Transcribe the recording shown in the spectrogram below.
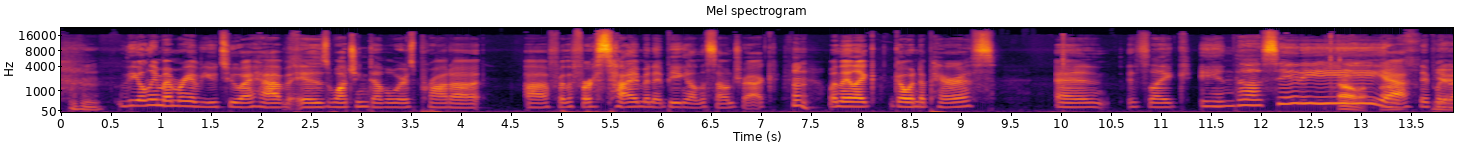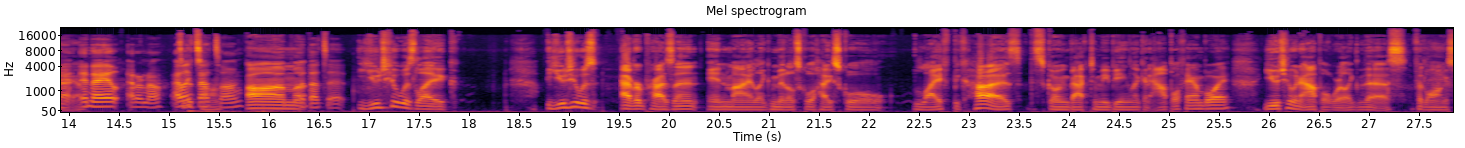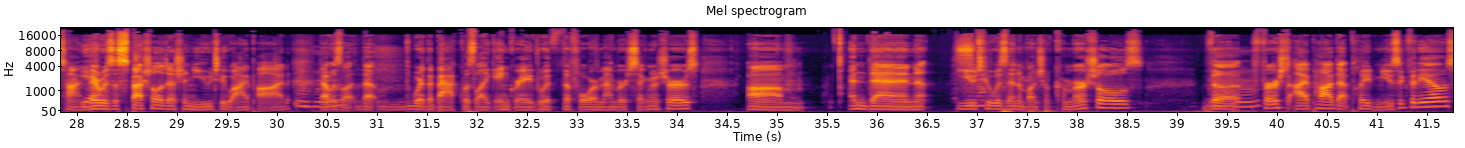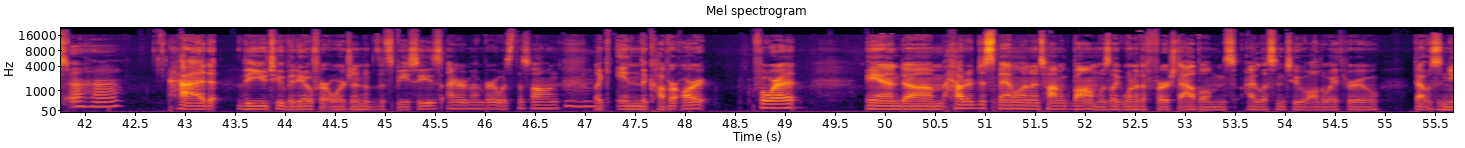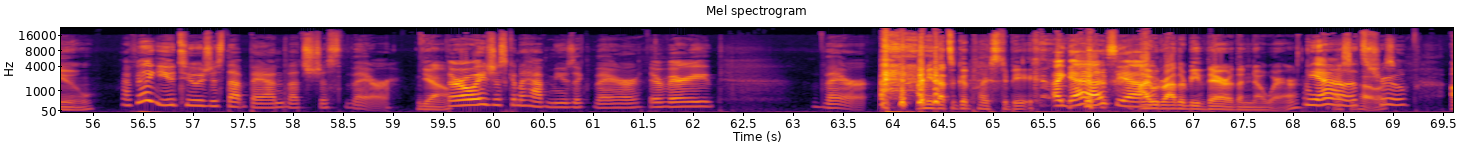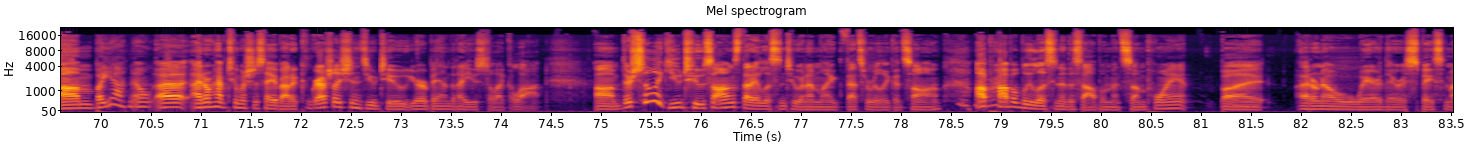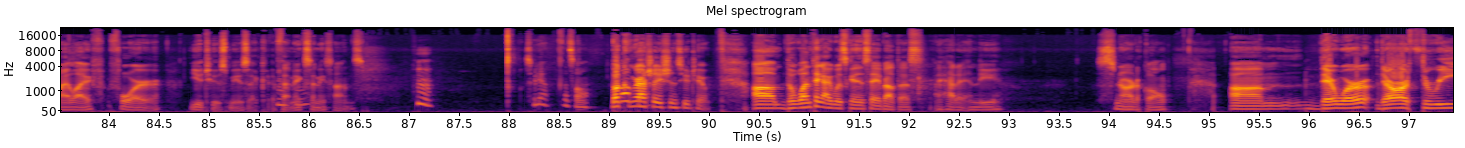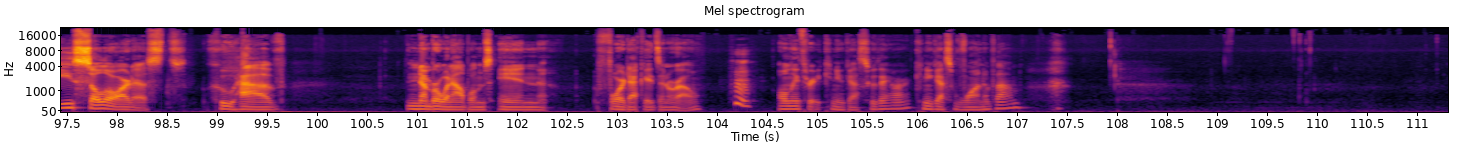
Mm-hmm. The only memory of U2 I have is watching Devil Wears Prada uh, for the first time and it being on the soundtrack. Hmm. When they like go into Paris and it's like in the city. Oh, yeah, of- they play yeah, that. yeah. And I I don't know. I It's like that song. Um, but that's it. U2 was like U2 was ever present in my like middle school, high school life because this is going back to me being like an Apple fanboy. U2 and Apple were like this for the longest time. Yeah. There was a special edition U2 iPod that was like that where the back was like engraved with the four member signatures. Um and then U2 was in a bunch of commercials. The first iPod that played music videos Uh-huh. had the U2 video for Origin of the Species, I remember was the song, Mm-hmm. like in the cover art for it. And um, How to Dismantle an Atomic Bomb was like one of the first albums I listened to all the way through that was new. I feel like U2 is just that band that's just there. Yeah. They're always just gonna have music there. They're very there. I mean, that's a good place to be. I guess, yeah. I would rather be there than nowhere. Yeah, that's true. Um, but yeah, no, uh, I don't have too much to say about it. Congratulations, U2. You're a band that I used to like a lot. Um, there's still like U2 songs that I listen to, and I'm like, that's a really good song. I'll probably listen to this album at some point, but I don't know where there is space in my life for U2's music, if that makes any sense. So yeah, that's all. But congratulations, U2. Um, the one thing I was going to say about this, I had it in the snarticle. Um, there were there are three solo artists who have number one albums in four decades in a row. Only three. Can you guess who they are? Can you guess one of them?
